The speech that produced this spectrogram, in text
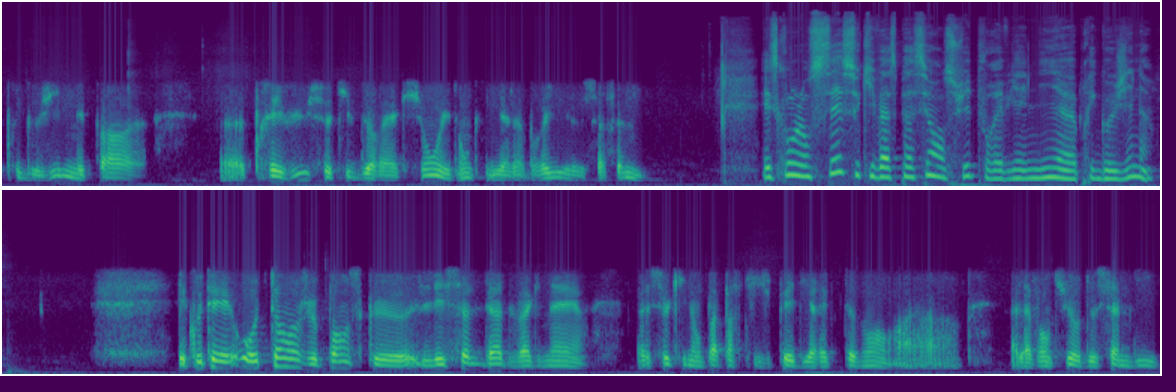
Prigogine n'ait pas prévu ce type de réaction et donc mis à l'abri sa famille. Est-ce qu'on sait ce qui va se passer ensuite pour Evgeny Prigogine? Écoutez, autant je pense que les soldats de Wagner, euh, ceux qui n'ont pas participé directement à, l'aventure de samedi,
